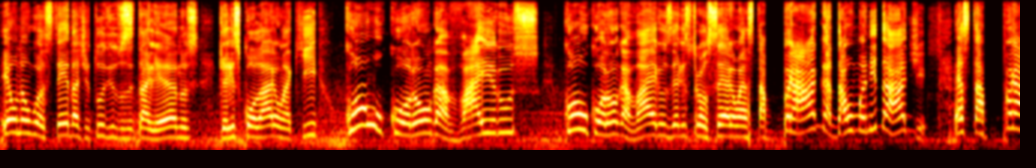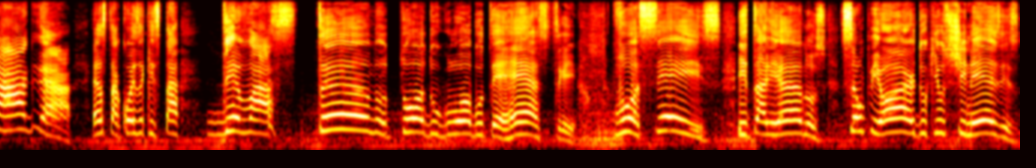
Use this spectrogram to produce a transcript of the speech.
Eu não gostei da atitude dos italianos que eles colaram aqui com o coronavírus. Com o coronavírus, eles trouxeram esta praga da humanidade. Esta praga, esta coisa que está devastando habitando todo o globo terrestre. Vocês, italianos, são pior do que os chineses,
